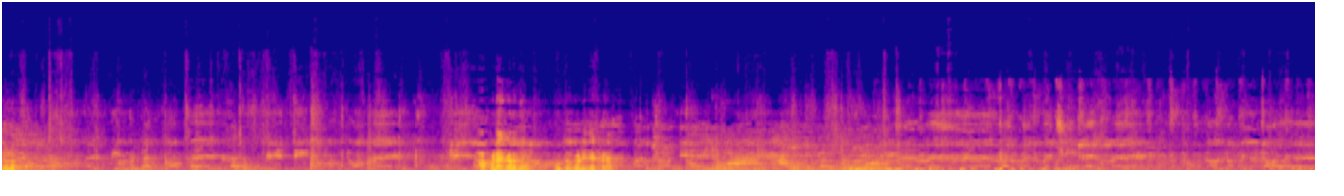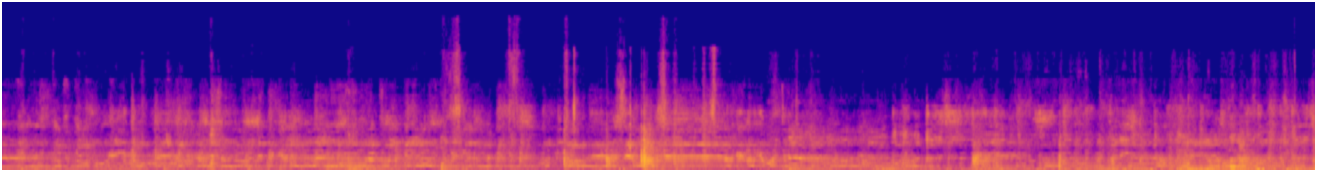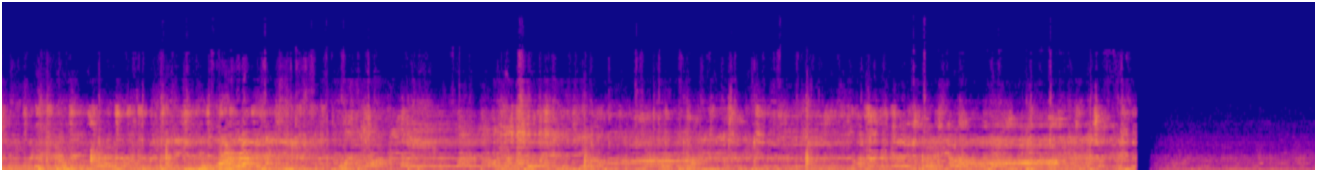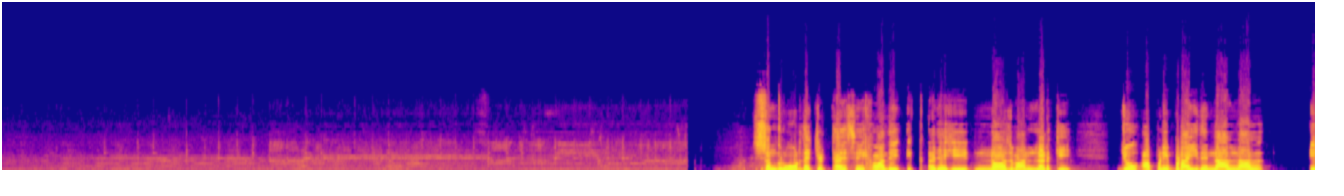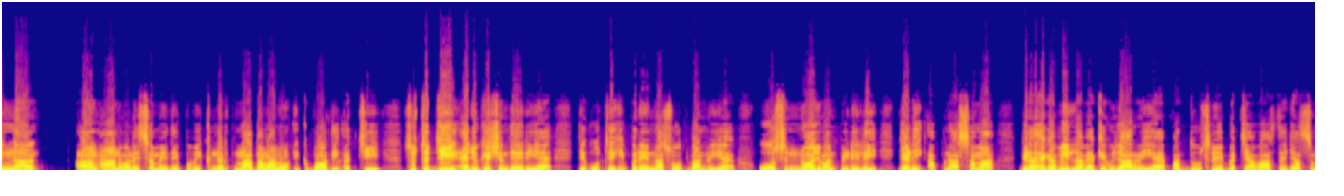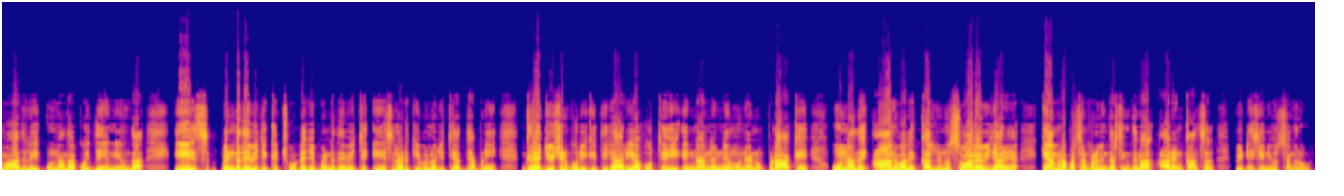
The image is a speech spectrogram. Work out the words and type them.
ਚਲੋ। ਆਪਣਾ ਕਰ ਦੂੰ ਉਹ ਤੋਂ ਥੋੜੀ ਦੇਖਣਾ। ਸੰਗਰੂਰ ਦੇ ਚਿੱਠਾ ਸੇਖਵਾਂ ਦੀ ਇੱਕ ਅਜਿਹੀ ਨੌਜਵਾਨ ਲੜਕੀ ਜੋ ਆਪਣੀ ਪੜ੍ਹਾਈ ਦੇ ਨਾਲ-ਨਾਲ ਇਨ੍ਹਾਂ ਆਉਣ ਵਾਲੇ ਸਮੇਂ ਦੇ ਭਵਿੱਖ ਨਿਰਮਾਤਾਵਾਂ ਨੂੰ ਇੱਕ ਬਹੁਤ ਹੀ ਅੱਛੀ ਸੁਚੱਜੀ ਐਜੂਕੇਸ਼ਨ ਦੇ ਰਹੀ ਹੈ ਤੇ ਉੱਥੇ ਹੀ ਪ੍ਰੇਰਨਾ ਸਰੋਤ ਬਣ ਰਹੀ ਹੈ ਉਸ ਨੌਜਵਾਨ ਪੀੜ੍ਹੀ ਲਈ, ਜਿਹੜੀ ਆਪਣਾ ਸਮਾਂ ਜਿਹੜਾ ਹੈਗਾ ਵਿਹਲਾ ਬਹਿ ਕੇ ਗੁਜ਼ਾਰ ਰਹੀ ਹੈ, ਪਰ ਦੂਸਰੇ ਬੱਚਿਆਂ ਵਾਸਤੇ ਜਾਂ ਸਮਾਜ ਲਈ ਉਹਨਾਂ ਦਾ ਕੋਈ ਦੇਣ ਨਹੀਂ ਹੁੰਦਾ। ਇਸ ਪਿੰਡ ਦੇ ਵਿੱਚ, ਇੱਕ ਛੋਟੇ ਜਿਹੇ ਪਿੰਡ ਦੇ ਵਿੱਚ, ਇਸ ਲੜਕੀ ਵੱਲੋਂ ਜਿੱਥੇ ਆਪਣੀ ਗ੍ਰੈਜੂਏਸ਼ਨ ਪੂਰੀ ਕੀਤੀ ਜਾ ਰਹੀ ਹੈ ਉੱਥੇ ਹੀ ਇਹਨਾਂ ਨੰਨੇ ਮੁੰਨਿਆਂ ਨੂੰ ਪੜ੍ਹਾ ਕੇ ਉਹਨਾਂ ਦੇ ਆਉਣ ਵਾਲੇ ਕੱਲ ਨੂੰ ਸਵਾਰਿਆ ਵੀ ਜਾ ਰਿਹਾ। ਕੈਮਰਾ ਪਰਸਨ ਬਲਵਿੰਦਰ ਸਿੰਘ ਦੇ ਨਾਲ RN Kansal PTC news Sangrur.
